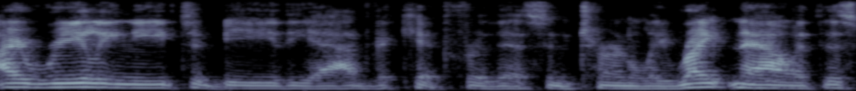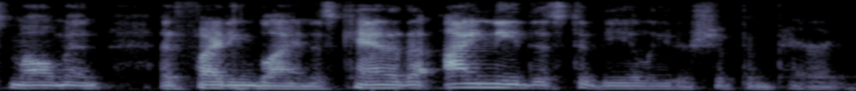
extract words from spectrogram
I really need to be the advocate for this internally. Right now, at this moment at Fighting Blindness Canada, I need this to be a leadership imperative.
